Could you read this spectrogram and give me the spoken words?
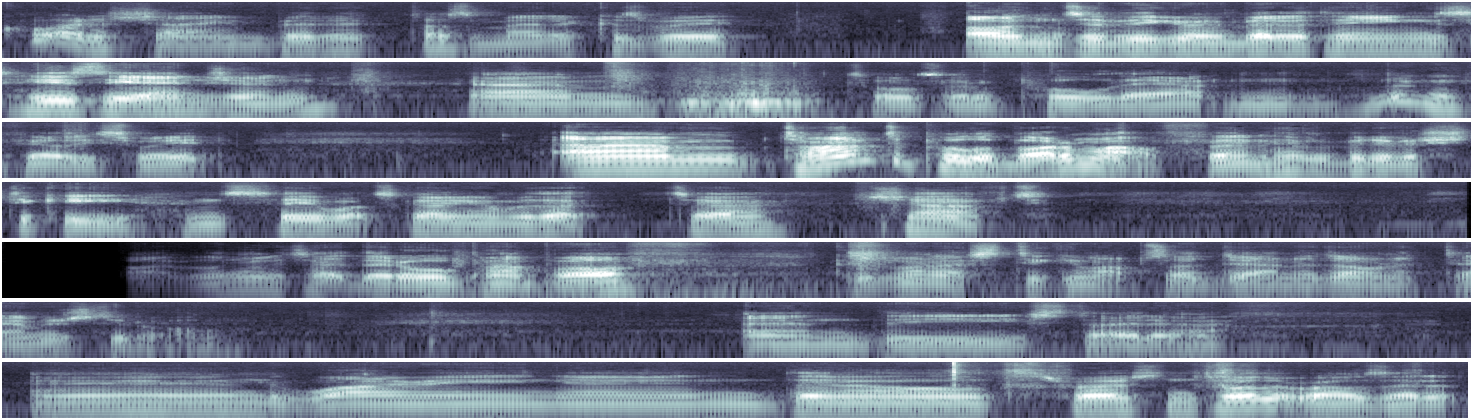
quite a shame, but it doesn't matter because we're on to bigger and better things. Here's the engine. Um, it's all sort of pulled out and looking fairly sweet. Um, time to pull the bottom off and have a bit of a sticky and see what's going on with that uh, shaft. Right, well, I'm going to take that oil pump off because when I stick him upside down I don't want it damaged at all and the stator and wiring and then I'll throw some toilet rolls at it.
